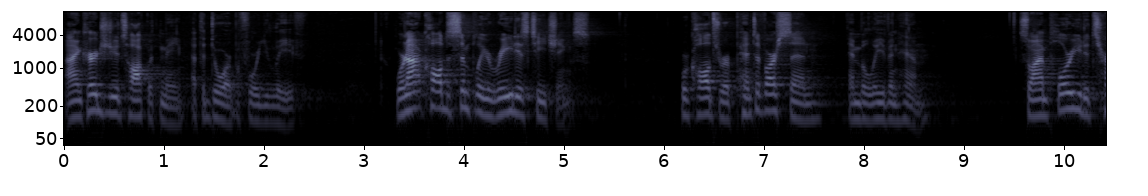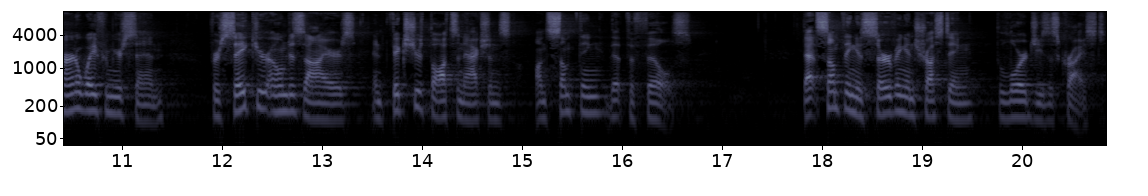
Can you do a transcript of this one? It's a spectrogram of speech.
I encourage you to talk with me at the door before you leave. We're not called to simply read his teachings, we're called to repent of our sin and believe in him. So I implore you to turn away from your sin, forsake your own desires, and fix your thoughts and actions on something that fulfills. That something is serving and trusting the Lord Jesus Christ.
